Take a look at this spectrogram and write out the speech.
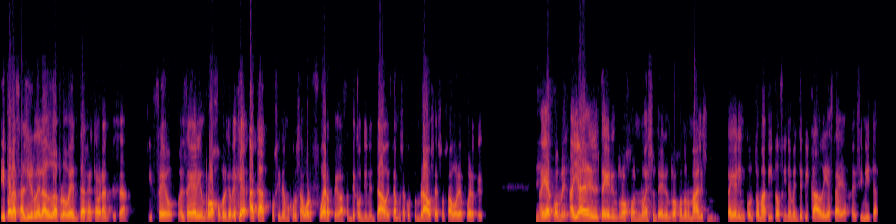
Y para salir de la duda, probé en tres restaurantes, ¿ah? Y feo. El tallarín rojo, por ejemplo. Es que acá cocinamos con sabor fuerte, bastante condimentado. Y estamos acostumbrados a esos sabores fuertes. Allá, come, allá el tallarín rojo no es un tallarín rojo normal, es un tallarín con tomatito finamente picado y ya está allá, encimita.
